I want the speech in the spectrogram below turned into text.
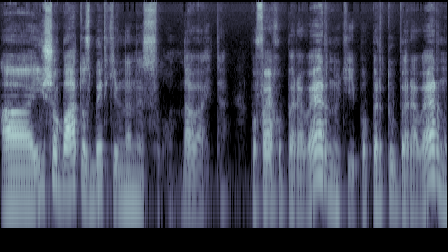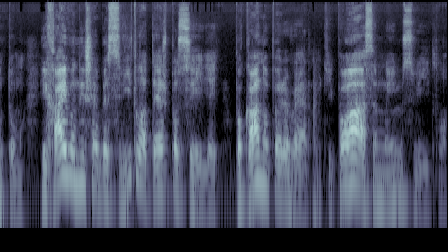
А, і щоб багато збитків нанесло. Давайте. по феху перевернутій, по перту перевернутому, і хай вони ще без світла теж посидять, по кану перевернутій, погасимо їм світло.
